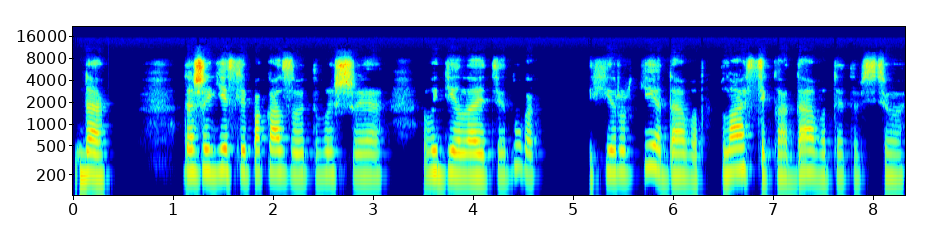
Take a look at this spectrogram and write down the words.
Да. Даже если показывают высшие, вы делаете, ну, как хирургия, да, вот пластика, да, вот это все,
